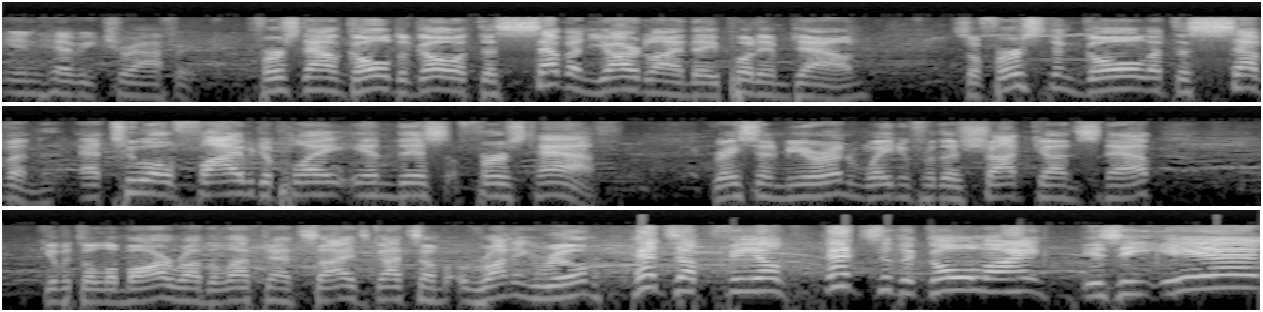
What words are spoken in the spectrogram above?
in heavy traffic. First down goal to go at the seven yard line. They put him down. So first and goal at the seven at 2:05 to play in this first half. Grayson Murin waiting for the shotgun snap. Give it to Lamar around the left hand side. He's got some running room. Heads up field. Heads to the goal line. Is he in?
